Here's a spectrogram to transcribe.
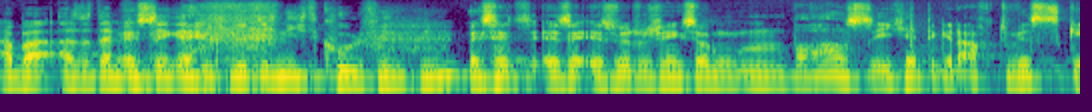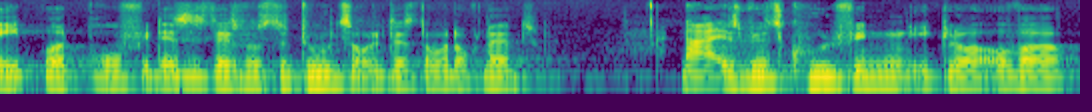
Aber also dein 14-jähriges Ich würde dich nicht cool finden? Es, hätte, es, es würde wahrscheinlich sagen, was, ich hätte gedacht, du wirst Skateboard-Profi, das ist das, was du tun solltest, aber doch nicht. Nein, es würde es cool finden, eh klar, aber,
